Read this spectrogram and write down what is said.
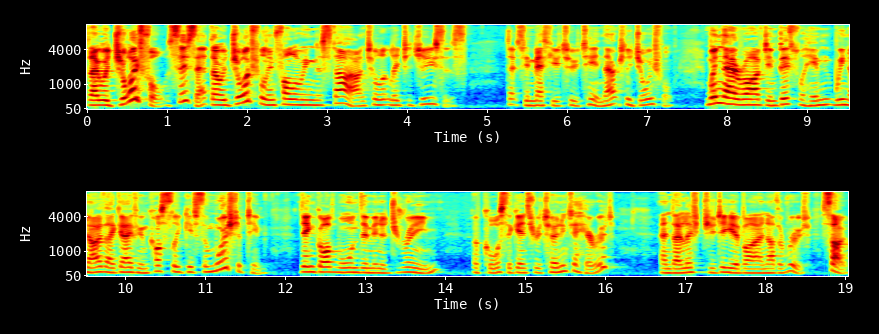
They were joyful, it says that, they were joyful in following the star until it led to Jesus. That's in Matthew 2:10. They're actually joyful. When they arrived in Bethlehem, we know they gave him costly gifts and worshipped him. Then God warned them in a dream, of course, against returning to Herod, and they left Judea by another route. So,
